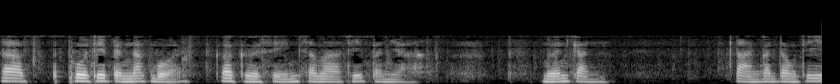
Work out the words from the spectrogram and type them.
ถ้าผู้ที่เป็นนักบวชก็คือศีลสมาธิปัญญา เหมือนกัน ต่างกันตรงที่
